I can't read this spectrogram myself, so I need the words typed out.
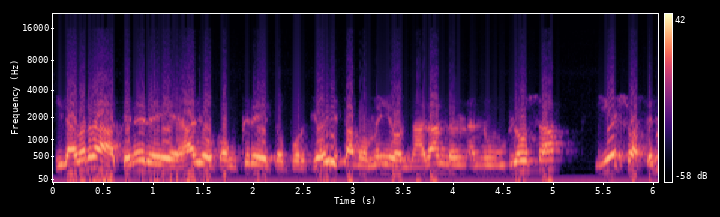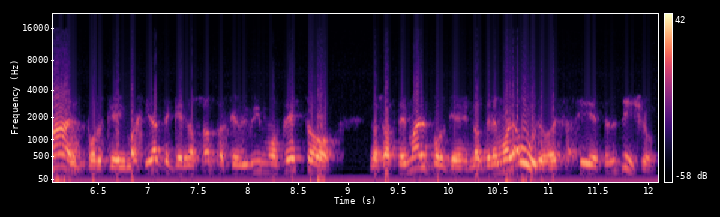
y la verdad, tener eh, algo concreto, porque hoy estamos medio nadando en una nublosa y eso hace mal, porque imagínate que nosotros que vivimos de esto nos hace mal porque no tenemos laburo, es así de sencillo.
